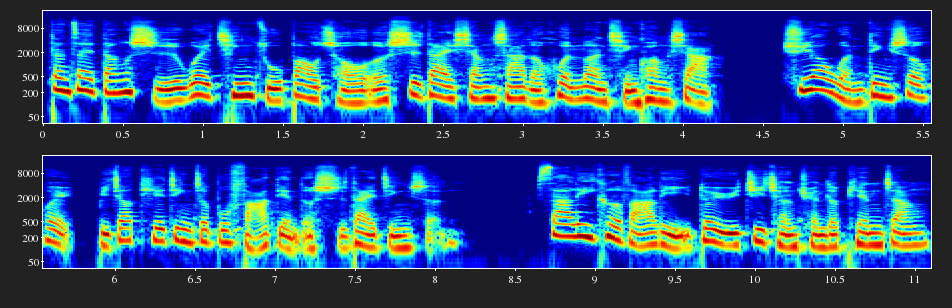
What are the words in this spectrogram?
但在当时为亲族报仇而世代相杀的混乱情况下，需要稳定社会，比较贴近这部法典的时代精神。萨利克法里对于继承权的篇章，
